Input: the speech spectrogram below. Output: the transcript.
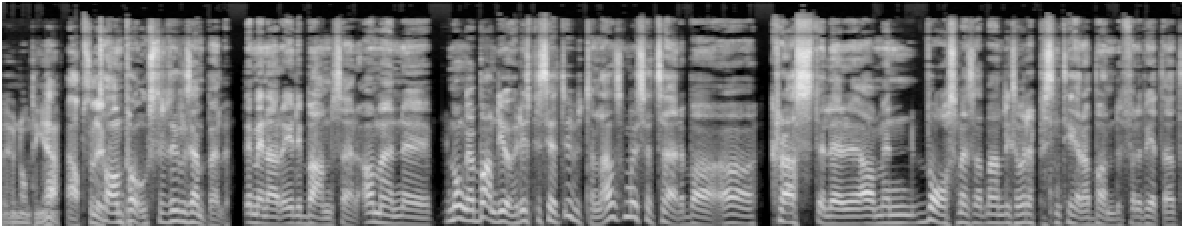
hur någonting är. Absolut. Ta en poster till exempel. Jag menar, är det band så här, ja men eh, många band gör det, speciellt utomlands har man ju sett så här, bara ja, crust eller ja men vad som helst, att man liksom representerar bandet för att veta att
